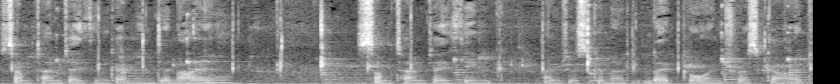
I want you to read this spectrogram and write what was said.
Sometimes I think I'm in denial. Sometimes I think I'm just going to let go and trust God.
